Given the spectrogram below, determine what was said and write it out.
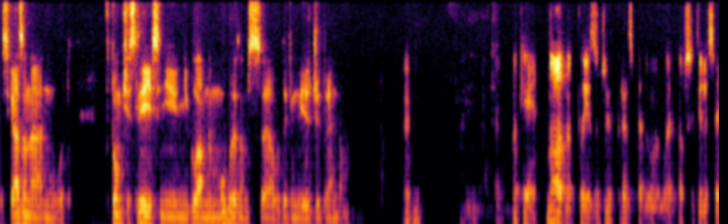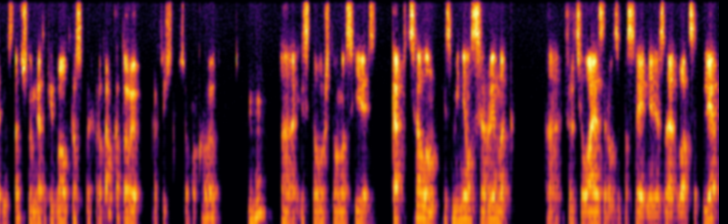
связано, ну вот, в том числе, если не, не главным образом, с вот этим ESG-трендом. Mm-hmm. Окей, ну ладно, по ESG, в принципе, я думаю, мы обсудили сегодня достаточно. У меня такие два вопроса по хертам, которые практически все покроют mm-hmm. а, из того, что у нас есть. Как в целом изменился рынок а, фертилайзеров за последние, не знаю, 20 лет?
